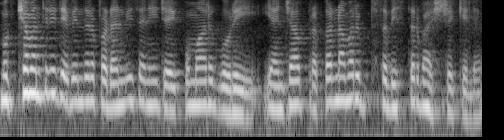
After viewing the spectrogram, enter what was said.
मुख्यमंत्री देवेंद्र फडणवीस यांनी जयकुमार गोरे यांच्या प्रकरणावर सविस्तर भाष्य केले.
